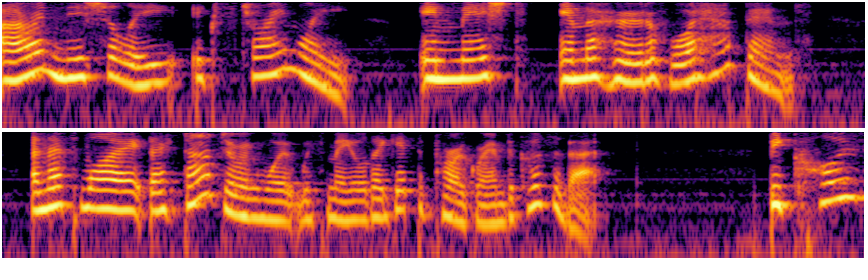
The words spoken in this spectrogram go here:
are initially extremely enmeshed in the hurt of what happened. And that's why they start doing work with me or they get the program because of that. Because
